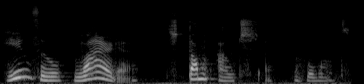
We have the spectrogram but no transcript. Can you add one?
heel veel waarde stamoudste bijvoorbeeld.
